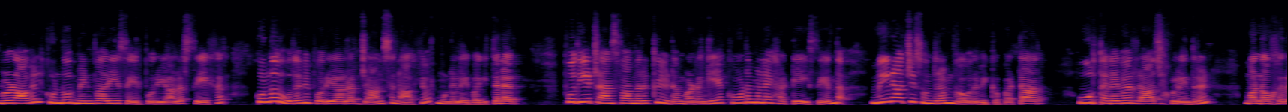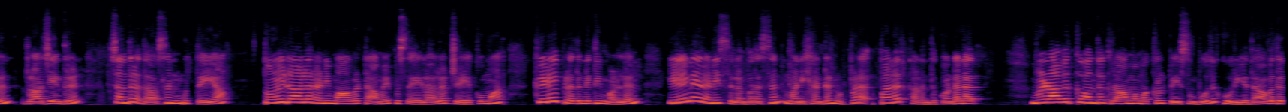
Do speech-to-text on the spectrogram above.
விழாவில் குன்னூர் மின்வாரிய செயற்பொறியாளர் சேகர் குன்னூர் உதவி பொறியாளர் ஜான்சன் ஆகியோர் முன்னிலை வகித்தனர். புதிய டிரான்ஸ்பார்மருக்கு இடம் வழங்கிய கோடமலை ஹட்டியை சேர்ந்த மீனாட்சி சுந்தரம் கௌரவிக்கப்பட்டார். ஊர் தலைவர் ராஜகுலேந்திரன் மனோகரன் ராஜேந்திரன் சந்திரதாசன் முத்தையா தொழிலாளர் அணி மாவட்ட அமைப்பு செயலாளர் ஜெயக்குமார் கிளை பிரதிநிதி மல்லன் இளைஞர் அணி சிலம்பரசன் மணிகண்டன் உட்பட பலர் கலந்து கொண்டனர். விழாவிற்கு வந்த கிராம மக்கள் பேசும்போது கூறியதாவது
